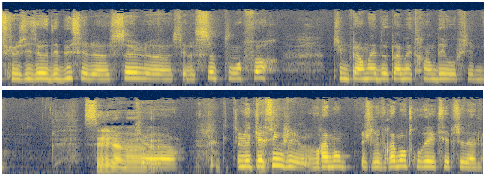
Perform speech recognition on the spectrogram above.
ce que je disais au début c'est le seul euh, c'est le seul point fort qui me permet de pas mettre un dé au film c'est euh, le casting j'ai vraiment je l'ai vraiment trouvé exceptionnel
